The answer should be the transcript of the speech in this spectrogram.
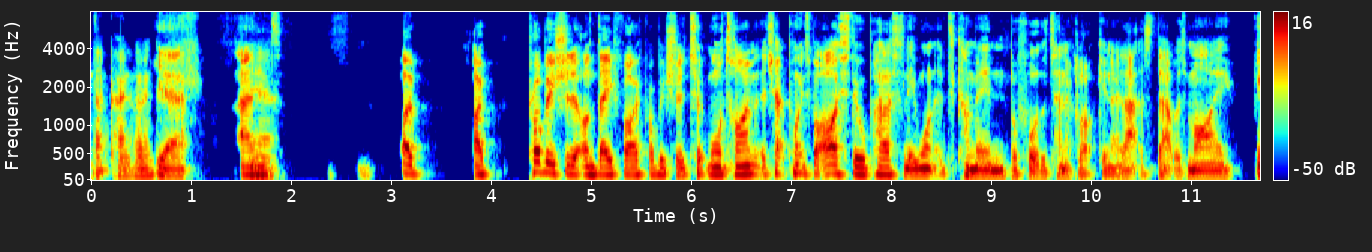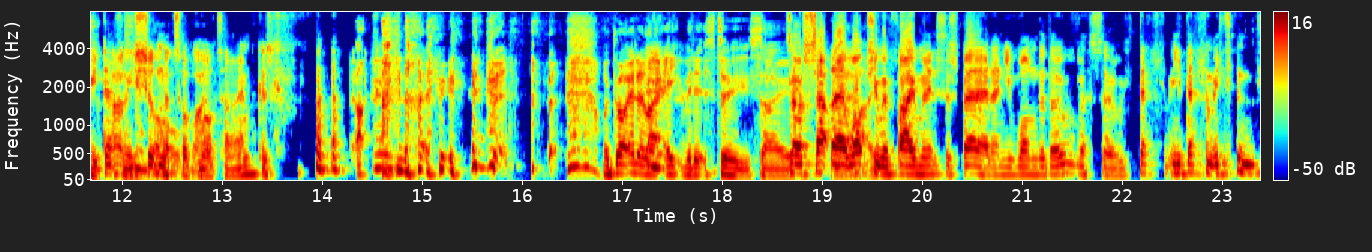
that kind of thing. Yeah, and yeah. I probably should on day five probably should have took more time at the checkpoints, but I still personally wanted to come in before the ten o'clock. You know that's that was my. You definitely shouldn't goal, have took like, more time because. I got in at like eight minutes too. So so I sat there yeah, watching I, with five minutes to spare, and then you wandered over. So you definitely, you definitely didn't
